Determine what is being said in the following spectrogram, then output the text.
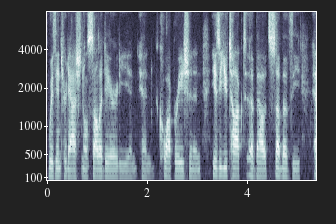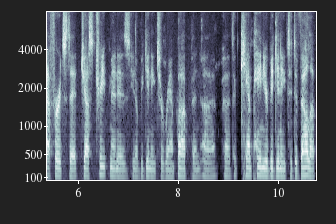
with international solidarity and, and cooperation. And Izzie, you talked about some of the efforts that Just Treatment is, you know, beginning to ramp up and uh, uh, the campaign you're beginning to develop.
